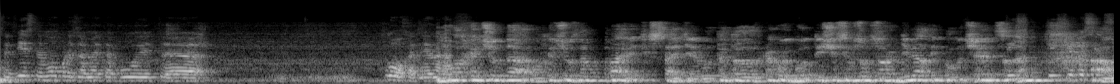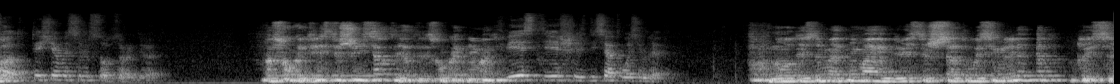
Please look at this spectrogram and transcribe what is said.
соответственным образом, это будет э, плохо для Ну нас. вот хочу, да, вот хочу добавить, кстати, вот это какой год? 1749 получается, да? 1800, 1849. А сколько, 260 лет или сколько отнимать? 268 лет. Ну вот если мы отнимаем 268 лет, то есть э,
